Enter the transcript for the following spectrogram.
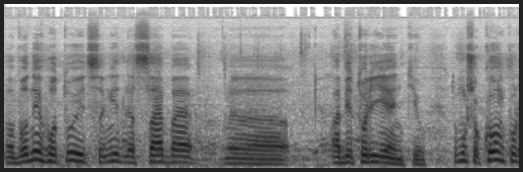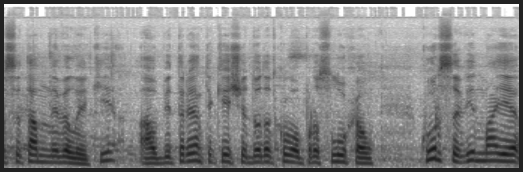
вони готують самі для себе е, абітурієнтів, тому що конкурси там невеликі, а абітурієнт, який ще додатково прослухав курси, він має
